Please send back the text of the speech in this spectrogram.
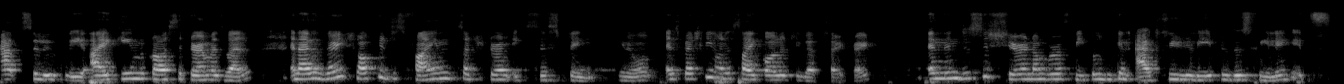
Absolutely. I came across the term as well. And I was very shocked to just find such term existing, you know, especially on a psychology website, right? And then just the sheer number of people who can actually relate to this feeling, it's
